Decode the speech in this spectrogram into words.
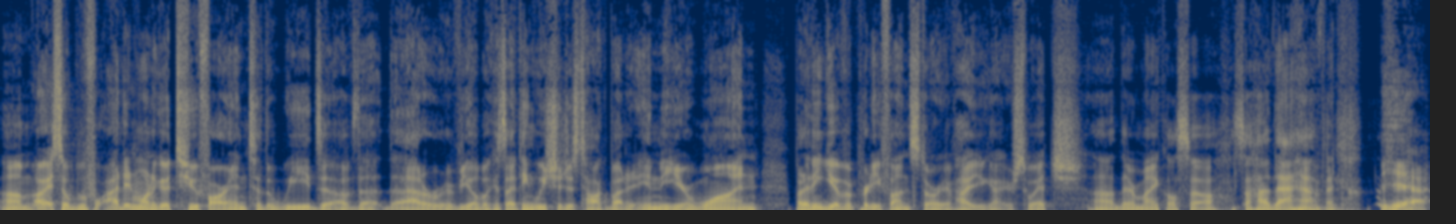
Um, all right, so before I didn't want to go too far into the weeds of the that reveal because I think we should just talk about it in the year one. But I think you have a pretty fun story of how you got your Switch uh, there, Michael. So so how did that happen? yeah.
